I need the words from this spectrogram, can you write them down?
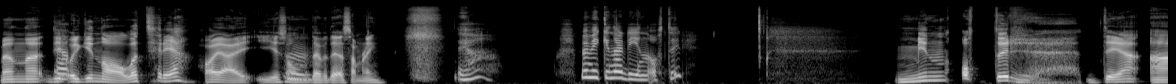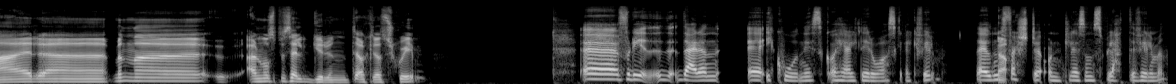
Men eh, de Ja. originale tre har jeg i sånn Mm. DVD-samling. Ja. Men hvilken er din åtter? Min åtter, det er eh, Men er det noen spesiell grunn til akkurat Scream? Fordi det er en eh, ikonisk og helt rå skrekkfilm. Det er jo den Ja. første ordentlige sånn splatter-filmen.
